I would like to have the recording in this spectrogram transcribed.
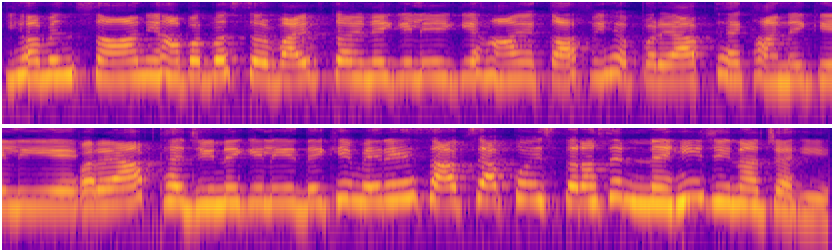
कि हम इंसान यहाँ पर बस सरवाइव करने के लिए कि हाँ ये काफ़ी है, पर्याप्त है खाने के लिए, पर्याप्त है जीने के लिए। देखिए, मेरे हिसाब से आपको इस तरह से नहीं जीना चाहिए।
